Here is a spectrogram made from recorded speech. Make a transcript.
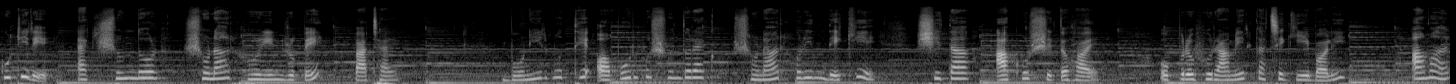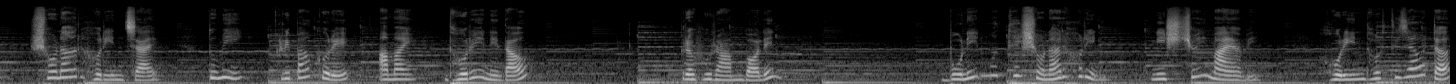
কুটিরে এক সুন্দর সোনার হরিণ রূপে পাঠায়। বনের মধ্যে অপূর্ব সুন্দর এক সোনার হরিণ দেখে সীতা আকর্ষিত হয় ও প্রভু রামের কাছে গিয়ে বলে, আমার সোনার হরিণ চায় তুমি কৃপা করে আমায় ধরে এনে দাও। প্রভু রাম বলেন, বনের মধ্যে সোনার হরিণ নিশ্চয়ই মায়াবী। হরিণ ধরতে যাওয়াটা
